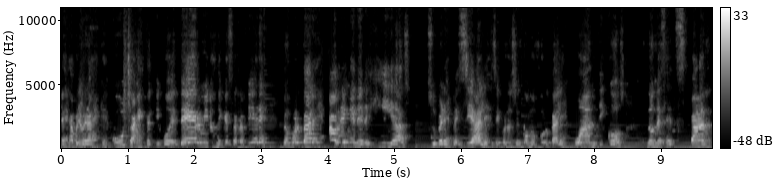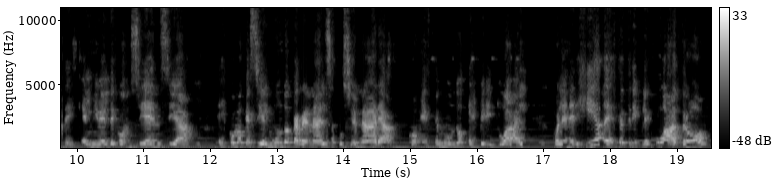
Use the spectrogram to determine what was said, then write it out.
es la primera vez que escuchan este tipo de términos, de qué se refiere, los portales abren energías súper especiales, se conocen como portales cuánticos, donde se expande el nivel de conciencia. Es como que si el mundo terrenal se fusionara con este mundo espiritual, con la energía de este triple cuatro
